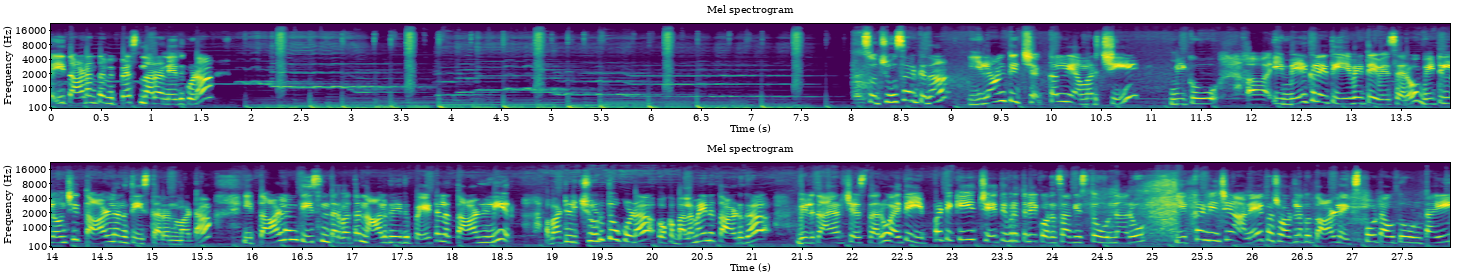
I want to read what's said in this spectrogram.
ఈ తాడంతా విప్పేస్తున్నారు అనేది కూడా. సో చూసారు కదా ఇలాంటి చెక్కల్ని అమర్చి మీకు ఈ మేకలు అయితే ఏవైతే వేశారో వీటిల్లోంచి తాళ్ళను తీస్తారనమాట ఈ తాళ్ళను తీసిన తర్వాత నాలుగైదు పేటల తాళ్ళని వాటిని చుడుతూ కూడా ఒక బలమైన తాడుగా వీళ్ళు తయారు చేస్తారు. అయితే ఇప్పటికీ చేతి వృత్తిని కొనసాగిస్తూ ఉన్నారు. ఇక్కడి నుంచి అనేక చోట్లకు తాళ్ళు ఎక్స్పోర్ట్ అవుతూ ఉంటాయి.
